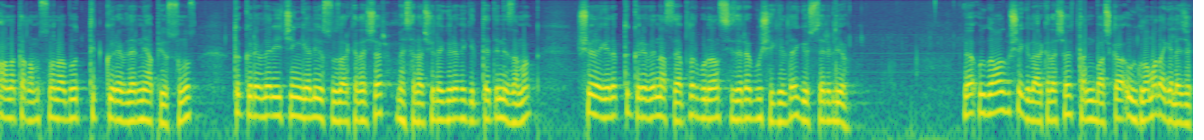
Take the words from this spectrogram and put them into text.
anlatalım. Sonra bu tık görevlerini yapıyorsunuz. Tık görevleri için geliyorsunuz arkadaşlar. Mesela şöyle göreve git dediğiniz zaman şöyle gelip tık görevi nasıl yapılır? Buradan sizlere bu şekilde gösteriliyor. Ve uygulamamız bu şekilde arkadaşlar. Tabii başka uygulama da gelecek.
